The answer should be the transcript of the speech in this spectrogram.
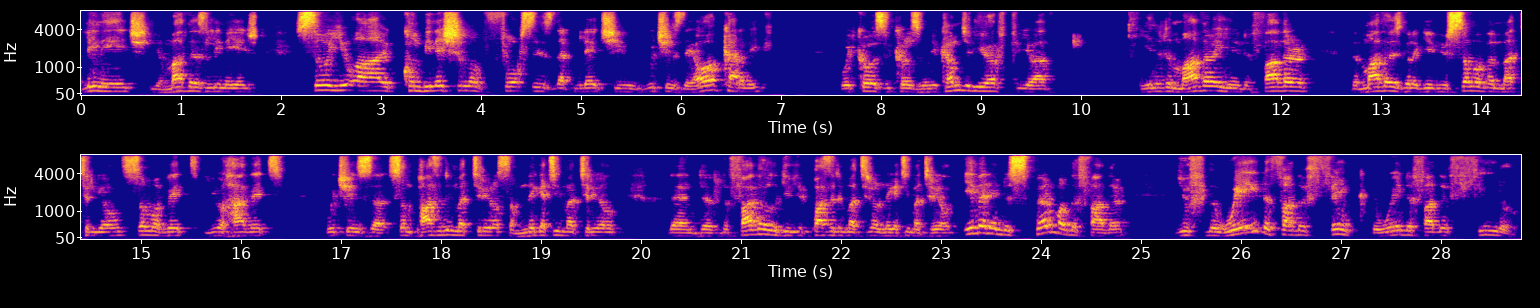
lineage, your mother's lineage. So you are a combination of forces that led you, which is the all karmic, because because when you come to the earth, you have you need a mother, you need a father. The mother is going to give you some of the material, some of it you have it, which is uh, some positive material, some negative material. Then the, the father will give you positive material, negative material. Even in the sperm of the father, you the way the father think, the way the father feel,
